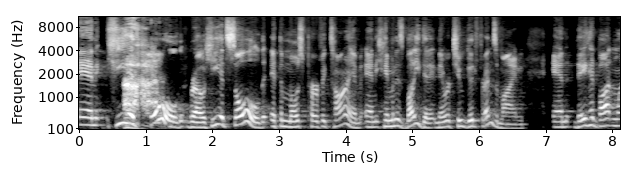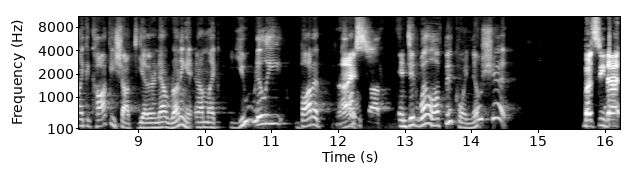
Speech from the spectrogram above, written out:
And he had Ah. sold, bro. He had sold at the most perfect time. And him and his buddy did it. And they were two good friends of mine. And they had bought in like a coffee shop together and now running it. And I'm like, you really bought a coffee shop and did well off Bitcoin? No shit. But see that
